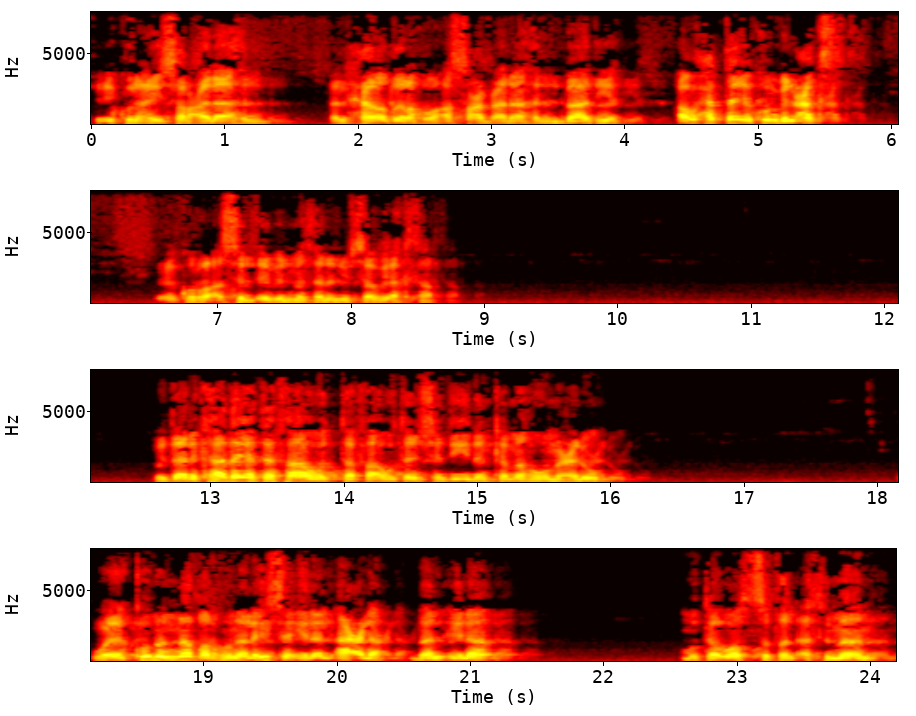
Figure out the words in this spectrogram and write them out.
فيكون أيسر على أهل الحاضرة وأصعب على أهل البادية. أو حتى يكون بالعكس يكون رأس الإبل مثلا يساوي أكثر. لذلك هذا يتفاوت تفاوتا شديدا كما هو معلوم. ويكون النظر هنا ليس إلى الأعلى بل إلى متوسط الأثمان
